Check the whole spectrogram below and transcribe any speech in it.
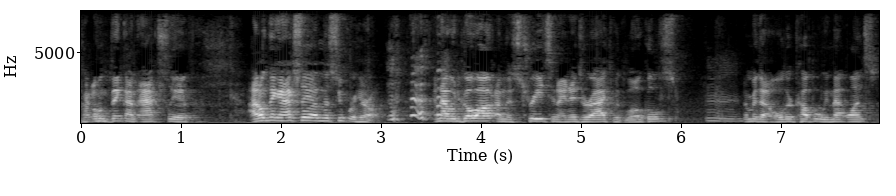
I don't think I'm actually. A, I don't think actually I'm the superhero. and I would go out on the streets and I'd interact with locals. Remember that older couple we met once,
